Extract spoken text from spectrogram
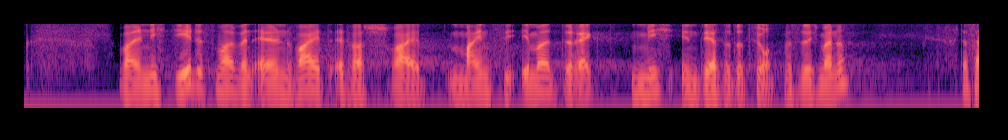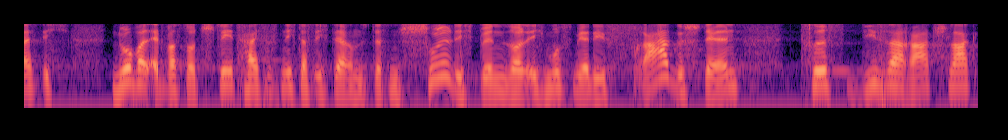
Weil nicht jedes Mal, wenn Ellen White etwas schreibt, meint sie immer direkt mich in der Situation. Wisst ihr, was ich meine? Das heißt, ich, nur weil etwas dort steht, heißt es nicht, dass ich dessen schuldig bin, sondern ich muss mir die Frage stellen, trifft dieser Ratschlag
